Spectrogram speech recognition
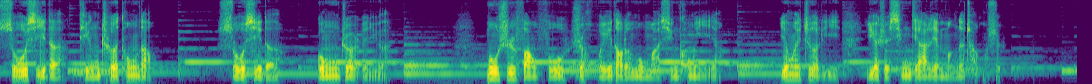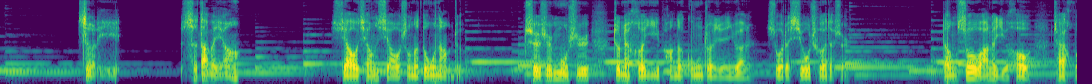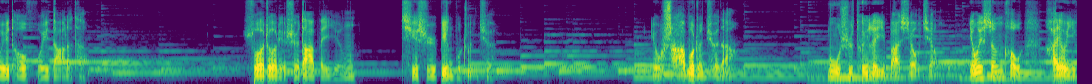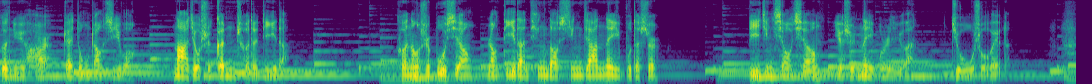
熟悉的停车通道，熟悉的工作人员，牧师仿佛是回到了木马星空一样，因为这里也是星家联盟的城市。这里是大本营。小强小声的嘟囔着。此时，牧师正在和一旁的工作人员说着修车的事。等说完了以后，才回头回答了他。说这里是大本营，其实并不准确。有啥不准确的？牧师推了一把小强，因为身后还有一个女孩在东张西望，那就是跟车的低蛋。可能是不想让低蛋听到星家内部的事儿，毕竟小强也是内部人员，就无所谓了。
